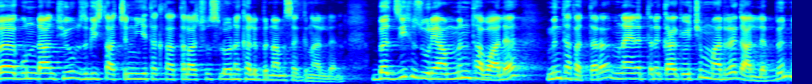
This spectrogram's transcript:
በጉንዳን ቲዩብ ዝግጅታችንን እየተከታተላችሁ ስለሆነ ከልብ እናመሰግናለን። በዚህ ዙሪያ ምን ተባለ፣ ምን ተፈጠረ፣ ምን አይነት ጥንቃቄዎችን ማድረግ አለብን፣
